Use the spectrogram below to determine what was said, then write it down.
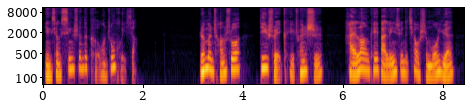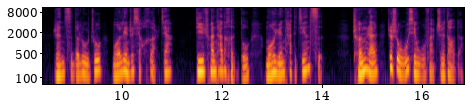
引向新生的渴望中回响。人们常说，滴水可以穿石，海浪可以把嶙峋的峭石磨圆，仁慈的露珠磨练着小赫尔加。滴穿他的狠毒，磨圆他的尖刺。诚然，这是无形无法知道的。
